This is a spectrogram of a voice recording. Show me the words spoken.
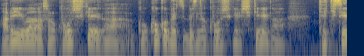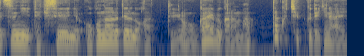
あるいはその公主刑がこう個々別々な公主刑死刑が適切に適正に行われているのかっていうのを外部から全くチェックできない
